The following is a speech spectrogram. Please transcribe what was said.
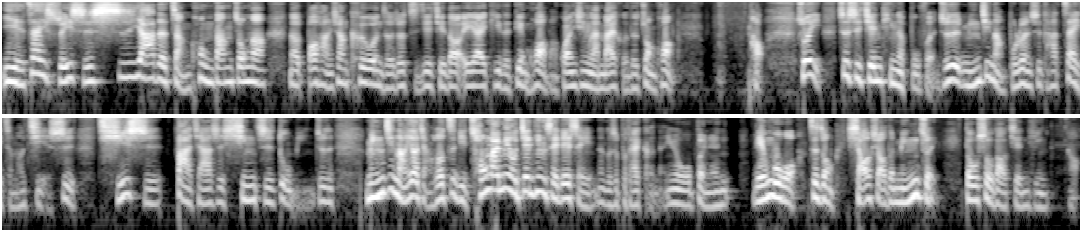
也在随时施压的掌控当中啊。那包含像柯文哲就直接接到 AIT 的电话嘛，关心蓝白河的状况。好，所以这是监听的部分，就是民进党不论是他再怎么解释，其实大家是心知肚明，就是民进党要讲说自己从来没有监听谁谁谁，那个是不太可能，因为我本人连我这种小小的名嘴都受到监听。好，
